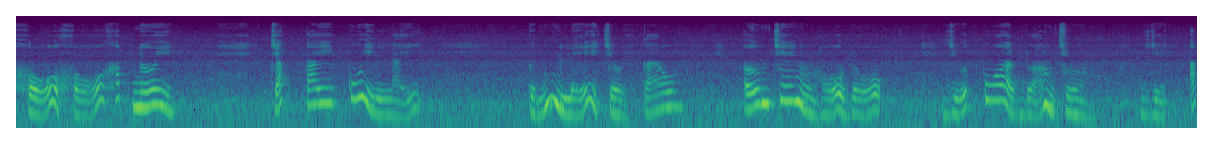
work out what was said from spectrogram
khổ khổ khắp nơi. Chắp tay cúi lạy, kính lễ trời cao. Ơn trên hộ độ, vượt qua đoạn trường, dệt ắt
